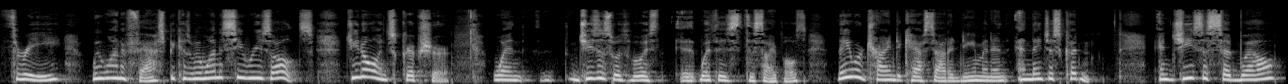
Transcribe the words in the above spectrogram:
Three, we want to fast because we want to see results. Do you know in scripture, when Jesus was with, with his disciples, they were trying to cast out a demon and, and they just couldn't. And Jesus said, well,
